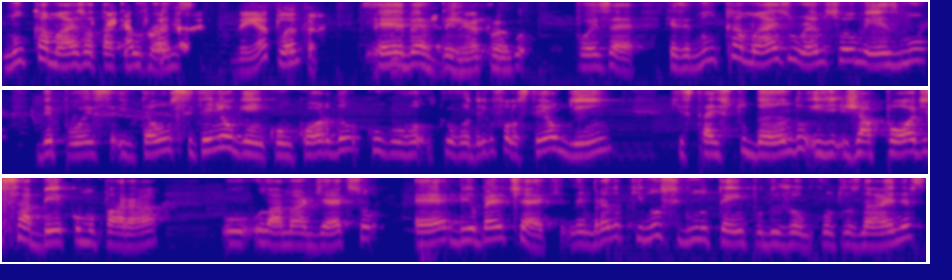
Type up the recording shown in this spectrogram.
Nunca mais o ataque do Rams. Né? Nem Atlanta, né? É, é, bem, Pois é, quer dizer, nunca mais o Rams foi o mesmo depois. Então, se tem alguém, concordo com o que o Rodrigo falou, se tem alguém que está estudando e já pode saber como parar o, o Lamar Jackson é Bill Belichick. Lembrando que no segundo tempo do jogo contra os Niners,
